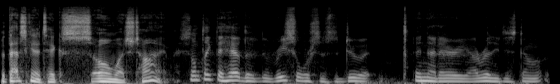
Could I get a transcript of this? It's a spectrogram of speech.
But that's going to take so much time. I just don't think they have the, the resources to do it in that area. I really just don't.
